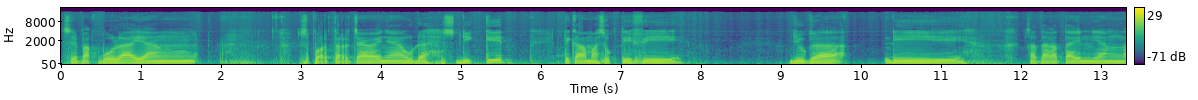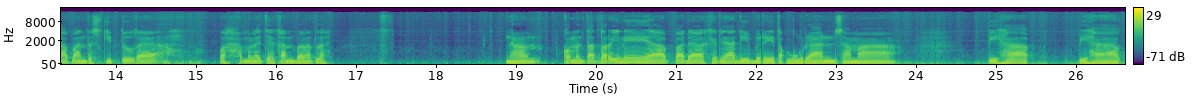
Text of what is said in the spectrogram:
sepak bola yang supporter ceweknya udah sedikit. Ketika masuk TV juga di kata-katain yang nggak pantas gitu kayak wah melecehkan banget lah. Nah komentator ini ya pada akhirnya diberi teguran sama pihak pihak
